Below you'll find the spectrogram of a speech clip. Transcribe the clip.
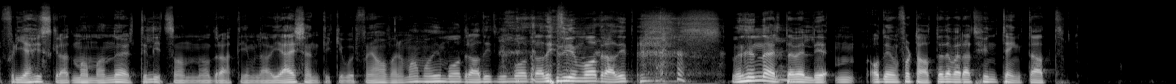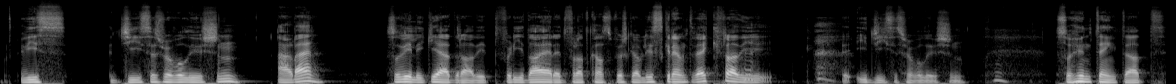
fordi jeg husker at mamma nølte litt sånn med å dra til himmelen. Og jeg skjønte ikke hvorfor. Jeg var bare 'Mamma, vi må dra dit, vi må dra dit, vi må dra dit'. Men hun nølte veldig. mm, Og det hun fortalte, det var at hun tenkte at hvis Jesus Revolution er der, så ville ikke jeg dra dit. Fordi da er jeg redd for at Kasper skal bli skremt vekk fra de i Jesus Revolution. Så hun tenkte at,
